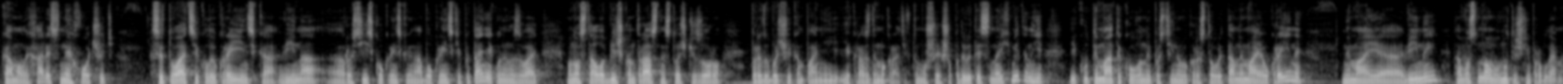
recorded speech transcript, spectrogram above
Камали Харріс не хочуть ситуації, коли українська війна, е, російсько-українська війна або українське питання, як вони називають, воно стало більш контрастне з точки зору передвиборчої кампанії якраз демократів. Тому що якщо подивитися на їх мітинги, яку тематику вони постійно використовують, там немає України, немає війни, там в основному внутрішні проблеми.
